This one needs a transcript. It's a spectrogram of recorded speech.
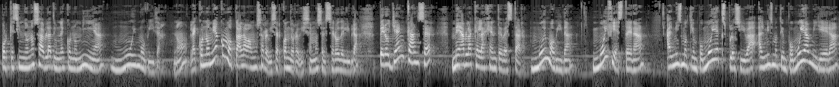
porque si no nos habla de una economía muy movida, ¿no? La economía como tal la vamos a revisar cuando revisemos el cero de Libra, pero ya en cáncer me habla que la gente va a estar muy movida, muy fiestera, al mismo tiempo muy explosiva, al mismo tiempo muy amiguera,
